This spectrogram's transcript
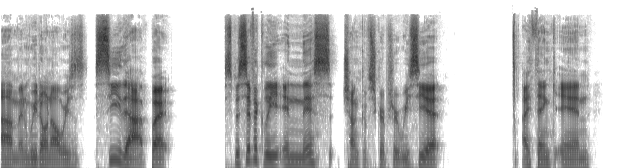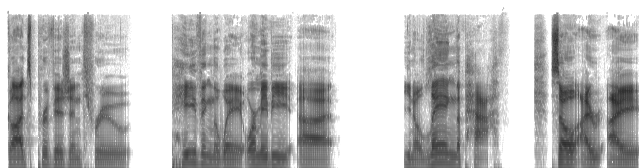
Um, and we don't always see that, but specifically in this chunk of scripture, we see it, I think, in God's provision through paving the way, or maybe, uh, you know, laying the path. So I I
